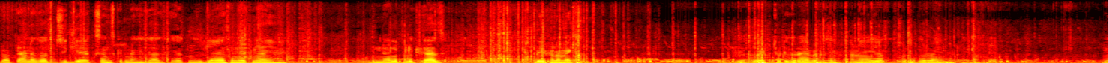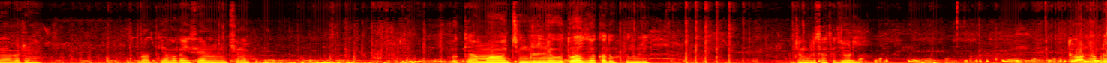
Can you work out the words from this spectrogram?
બાકી આને તો જગ્યા એક્સચેન્જ કરી નાખી છે આજ એકની જગ્યા અહીંયા છે ને એકની અહીંયા છે બંને અલગ અલગ છે આજ બે ખાના મેં એક એક છોટી ઘર અહીંયા બેઠી છે અને એક છોટી ઘર અહીંયા બેઠી છે બે બેઠે છે બાકી આમાં કંઈ છે નીચેમાં બાકી આમાં જંગલી ને હતું આજે એકાદું જંગલી. જંગલી સાથે જોડી તો આને આપણે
